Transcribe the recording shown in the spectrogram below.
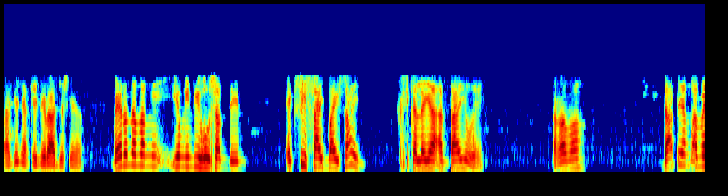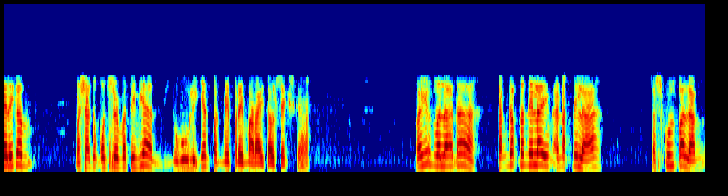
Ah, ganyan, Rogers, ganyan. Meron namang yung hindi wholesome din, exist side by side. Kasi kalayaan tayo eh. Taka mo? Dati ang Amerika, masyadong conservative yan. Hinuhuli yan pag may premarital sex ka. Ngayon, wala na. Tanggap na nila yung anak nila, sa school pa lang,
